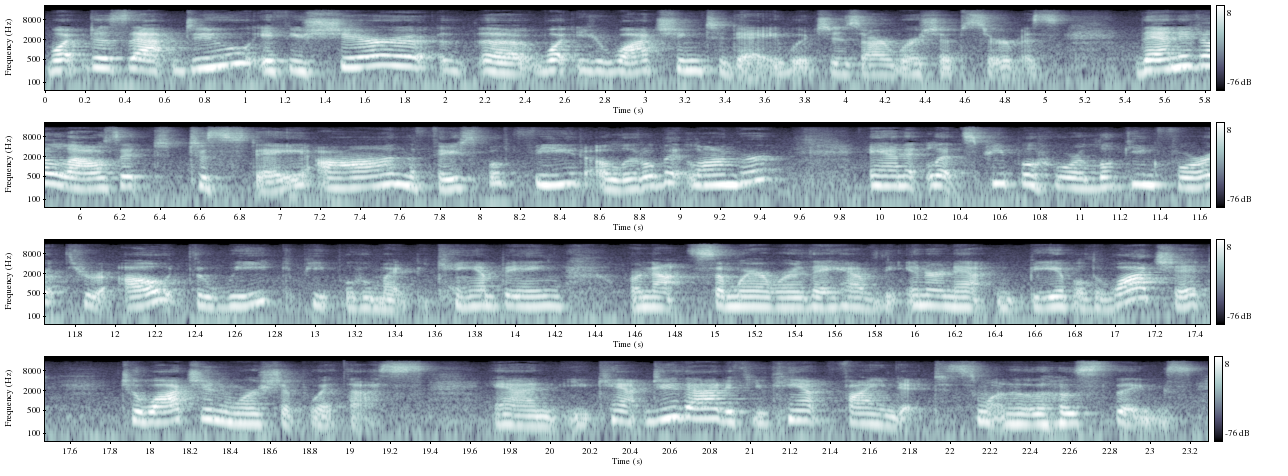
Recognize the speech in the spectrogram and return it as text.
What does that do? If you share the, what you're watching today, which is our worship service, then it allows it to stay on the Facebook feed a little bit longer and it lets people who are looking for it throughout the week, people who might be camping or not somewhere where they have the internet and be able to watch it, to watch and worship with us. And you can't do that if you can't find it. It's one of those things.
